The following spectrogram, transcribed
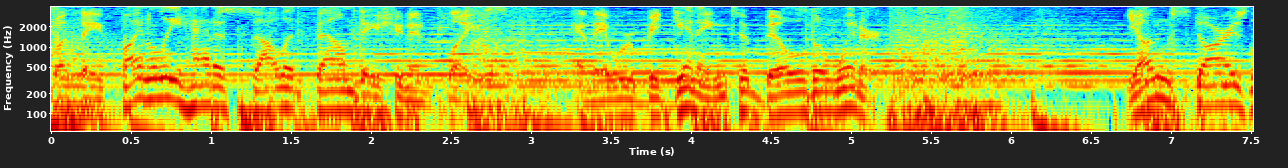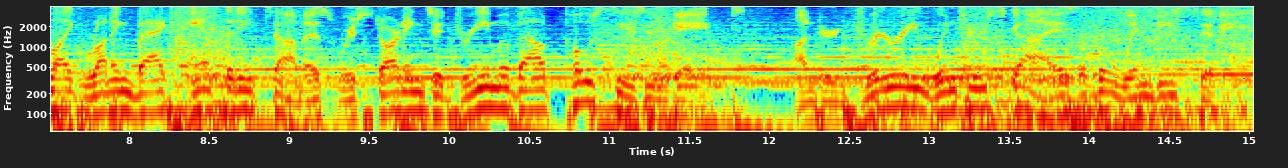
But they finally had a solid foundation in place, and they were beginning to build a winner. Young stars like running back Anthony Thomas were starting to dream about postseason games under dreary winter skies of the Windy City.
